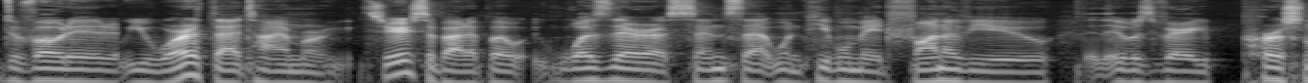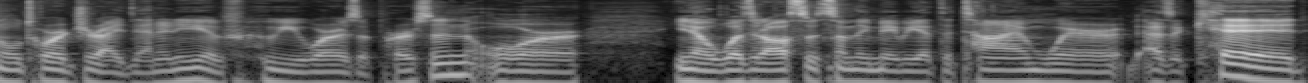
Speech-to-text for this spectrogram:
devoted you were at that time or serious about it, but was there a sense that when people made fun of you, it was very personal towards your identity of who you were as a person? Or, you know, was it also something maybe at the time where as a kid,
